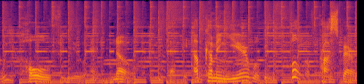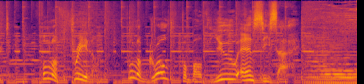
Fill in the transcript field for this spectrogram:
We hold for you and know that the upcoming year will be full of prosperity, full of freedom, full of growth for both you and Seaside.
